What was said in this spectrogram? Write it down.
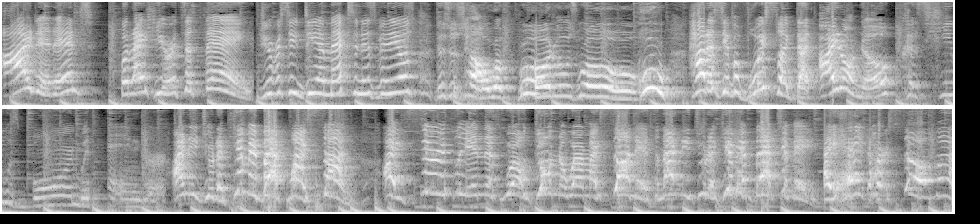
I didn't. But I hear it's a thing. Do you ever see DMX in his videos? This is how riders roll. Who? How does he have a voice like that? I don't know. Cause he was born with anger. I need you to give me back my son. I seriously in this world don't know where my son is, and I need you to give him back to me. I hate her so much.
